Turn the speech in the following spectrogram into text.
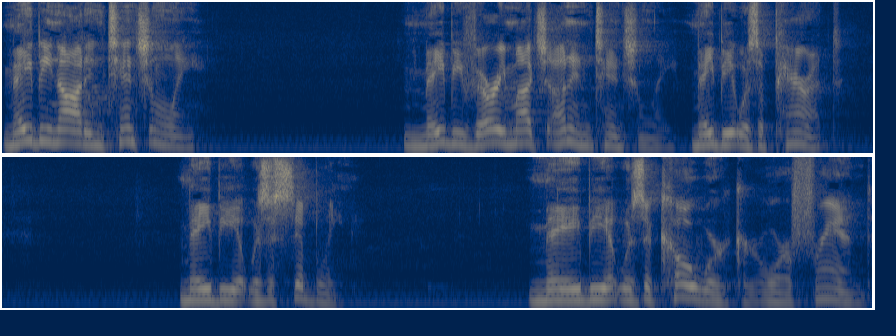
Maybe not intentionally, maybe very much unintentionally. Maybe it was a parent, maybe it was a sibling, maybe it was a coworker or a friend.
